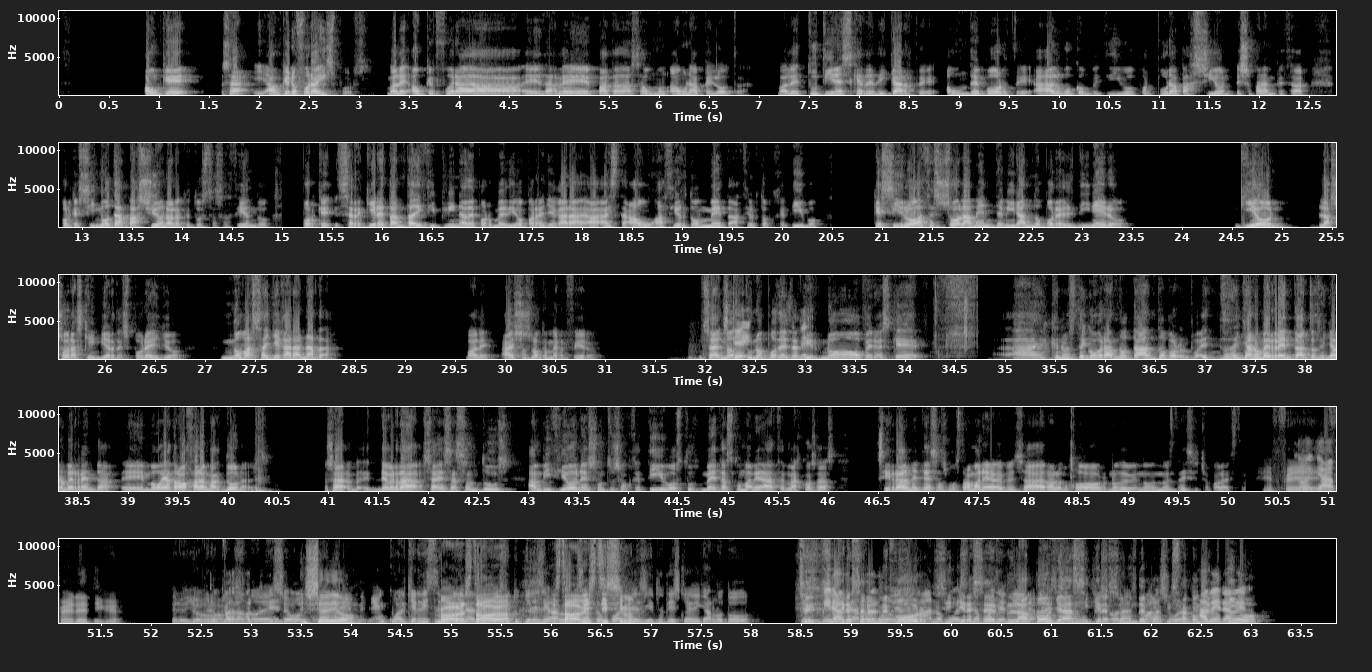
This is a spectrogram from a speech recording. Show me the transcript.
aunque, o sea, y aunque no fuera esports, ¿vale? Aunque fuera eh, darle patadas a, un- a una pelota, ¿vale? Tú tienes que dedicarte a un deporte, a algo competitivo por pura pasión. Eso para empezar. Porque si no te apasiona lo que tú estás haciendo, porque se requiere tanta disciplina de por medio para llegar a, a- a esta- a un- a cierto meta, a cierto objetivo, que si lo haces solamente mirando por el dinero, guion, las horas que inviertes por ello, no vas a llegar a nada. ¿Vale? A eso es lo que me refiero. O sea, Es no, que- tú no puedes decir, no, pero es que. Ah, es que no estoy cobrando tanto. por- entonces ya no me renta, entonces ya no me renta. eh, me voy a trabajar a McDonald's. O sea, de verdad, o sea, esas son tus ambiciones, son tus objetivos, tus metas, tu manera de hacer las cosas. Si realmente esa es vuestra manera de pensar, a lo mejor no, debe- no, no estáis hecho para esto. F, No, ya. Feretic, ¿eh? Pero yo, Yo- creo que hablando de eso. ¿En serio? En, en cualquier disciplina. decir, estaba- si tú quieres llegar a estaba en vistísimo. sitio, tienes que dedicarlo todo. Sí, Sí, si mira, quieres ser el mejor, no si puedes- quieres ser la "Ah, polla, si quieres ser un deportista suerte". A ver, a ver.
